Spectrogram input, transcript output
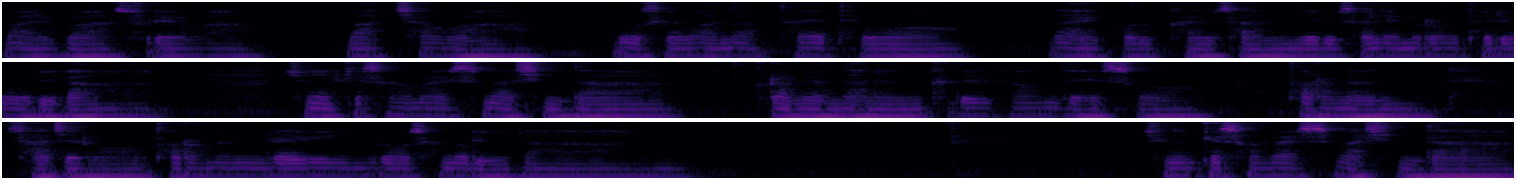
말과 수레와 마차와 노새와 낙타에 태워 나의 거룩한 산 예루살렘으로 데려오리라. 주님께서 말씀하신다. 그러면 나는 그들 가운데에서 더러는 사제로 더러는 레위인으로 삼으리라. 주님께서 말씀하신다.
